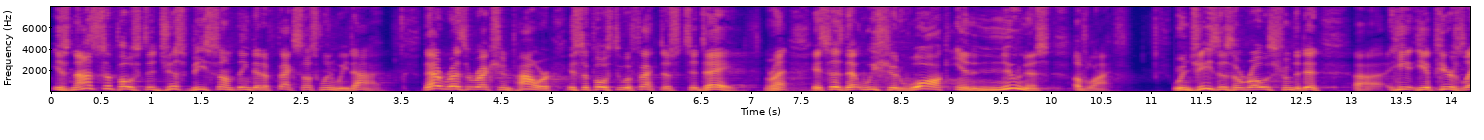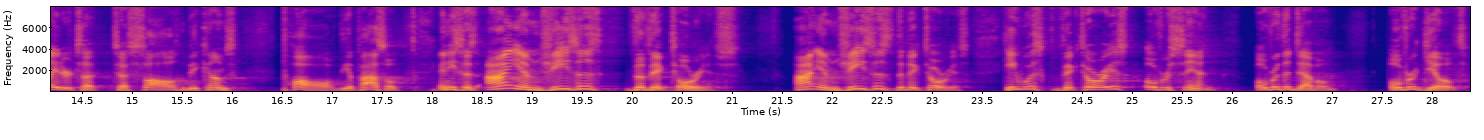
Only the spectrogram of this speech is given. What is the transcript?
is not supposed to just be something that affects us when we die. That resurrection power is supposed to affect us today, right? It says that we should walk in newness of life. When Jesus arose from the dead, uh, he, he appears later to, to Saul, who becomes Paul, the apostle, and he says, I am Jesus the victorious. I am Jesus the victorious. He was victorious over sin, over the devil, over guilt,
